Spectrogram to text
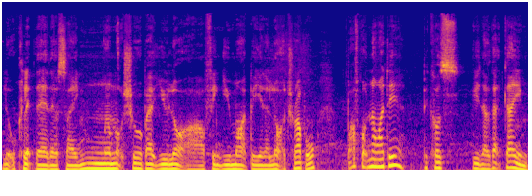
little clip there. They were saying, mm, "I'm not sure about you lot. I think you might be in a lot of trouble." But I've got no idea because you know that game.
